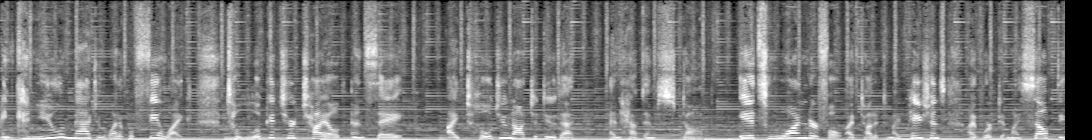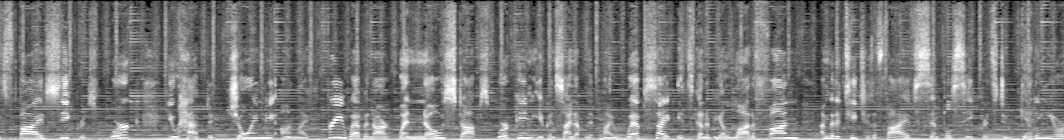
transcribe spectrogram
And can you imagine what it will feel like to look at your child and say, I told you not to do that and have them stop. It's wonderful. I've taught it to my patients. I've worked it myself. These five secrets work. You have to join me on my free webinar when no stops working. You can sign up at my website. It's going to be a lot of fun. I'm going to teach you the five simple secrets to getting your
